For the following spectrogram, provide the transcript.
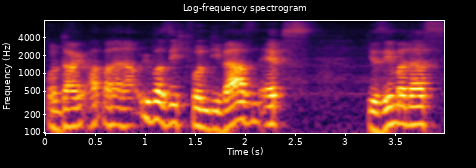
und da hat man eine Übersicht von diversen Apps. Hier sehen wir das.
